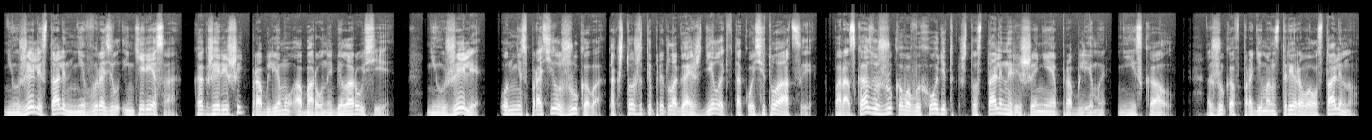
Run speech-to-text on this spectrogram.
неужели Сталин не выразил интереса? Как же решить проблему обороны Белоруссии? Неужели он не спросил Жукова, так что же ты предлагаешь делать в такой ситуации? По рассказу Жукова выходит, что Сталин решения проблемы не искал. Жуков продемонстрировал Сталину,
